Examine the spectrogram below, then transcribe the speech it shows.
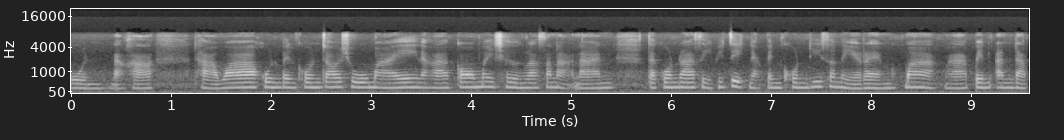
คุณนะคะ ถามว่าคุณเป็นคนเจ้าชู้ไหมนะคะ ก็ไม่เชิงลักษณะนั้น แต่คนราศีพิจิกเนี่ยเป็นคนที่เสน่ห์แรงมากๆนะเป็นอันดับ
